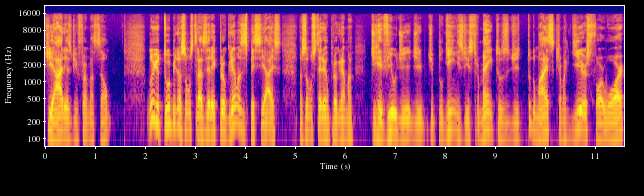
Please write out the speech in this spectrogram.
diárias de informação. No YouTube nós vamos trazer aí programas especiais. Nós vamos ter aí um programa de review de, de, de, plugins, de instrumentos, de tudo mais, que chama Gears for War.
